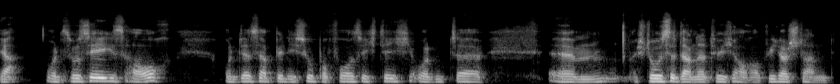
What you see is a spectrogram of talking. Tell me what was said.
Ja, und so sehe ich es auch. Und deshalb bin ich super vorsichtig und äh, ähm, stoße dann natürlich auch auf Widerstand.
